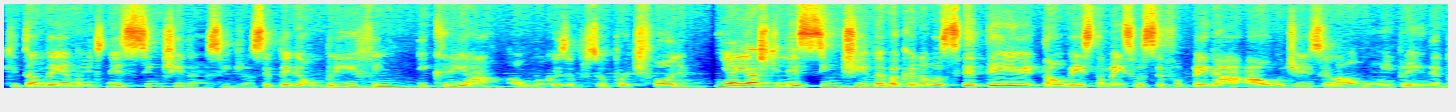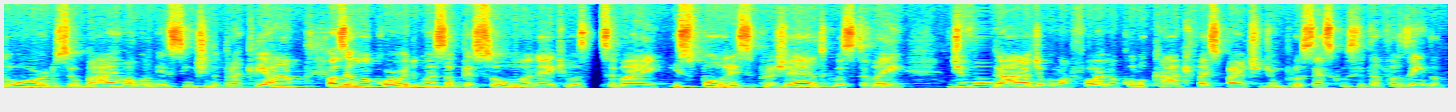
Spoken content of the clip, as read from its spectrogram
que também é muito nesse sentido, assim, de você pegar um briefing e criar alguma coisa para o seu portfólio. E aí acho que nesse sentido é bacana você ter, talvez também, se você for pegar algo de, sei lá, algum empreendedor do seu bairro, algo nesse sentido para criar, fazer um acordo com essa pessoa, né, que você vai expor esse projeto, que você vai divulgar de alguma forma, colocar que faz parte de um processo que você está fazendo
